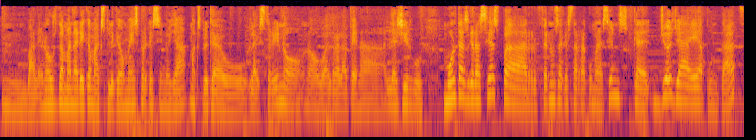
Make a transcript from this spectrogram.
Mm, vale, no us demanaré que m'expliqueu més perquè si no ja m'expliqueu la història i no, no valdrà la pena llegir-vos. Moltes gràcies per fer-nos aquestes recomanacions que jo ja he apuntat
